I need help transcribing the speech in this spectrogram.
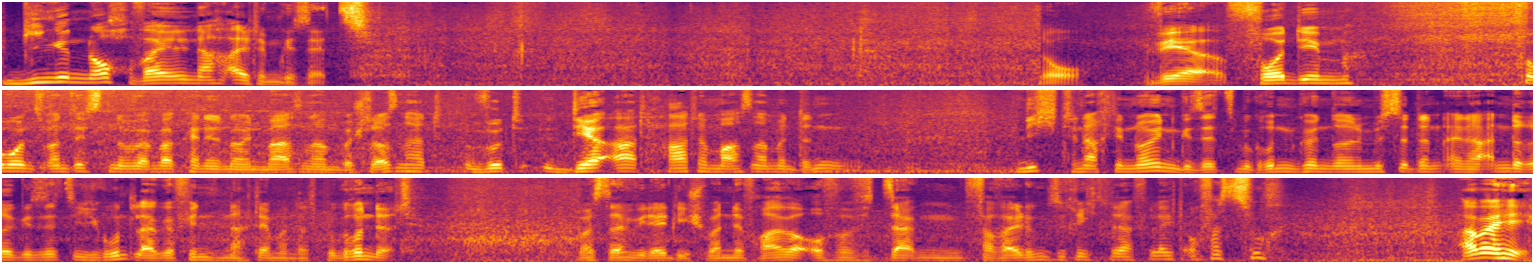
gingen noch, weil nach altem Gesetz. So, wer vor dem 25. November keine neuen Maßnahmen beschlossen hat, wird derart harte Maßnahmen dann nicht nach dem neuen Gesetz begründen können, sondern müsste dann eine andere gesetzliche Grundlage finden, nach der man das begründet. Was dann wieder die spannende Frage aufwirft, sagen Verwaltungsgerichte da vielleicht auch was zu? Aber hey.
